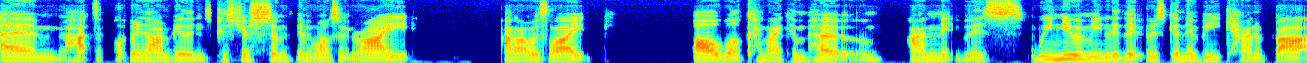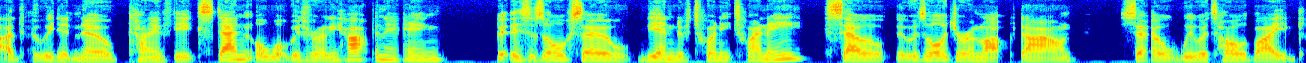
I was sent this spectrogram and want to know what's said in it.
um, had to put me in an ambulance because just something wasn't right. And I was like, oh, well, can I come home? And it was, we knew immediately that it was going to be kind of bad, but we didn't know kind of the extent or what was really happening. But this was also the end of 2020. So it was all during lockdown. So we were told, like,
